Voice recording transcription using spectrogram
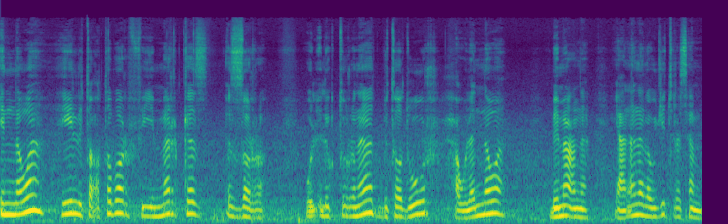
النواة هي اللي تعتبر في مركز الذرة والإلكترونات بتدور حول النواة. بمعنى يعني أنا لو جيت رسمت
